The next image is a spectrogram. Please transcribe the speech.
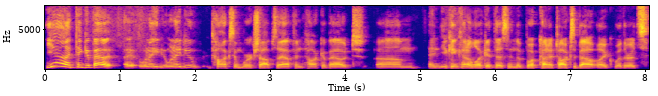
Yeah, I think about uh, when I when I do talks and workshops, I often talk about, um, and you can kind of look at this and the book. Kind of talks about like whether it's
